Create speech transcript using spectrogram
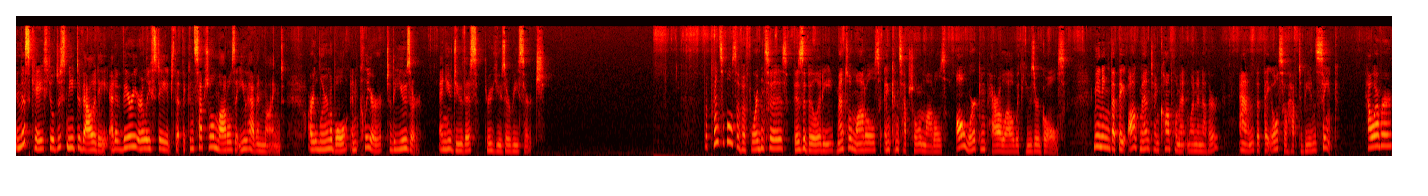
In this case, you'll just need to validate at a very early stage that the conceptual models that you have in mind are learnable and clear to the user, and you do this through user research. The principles of affordances, visibility, mental models, and conceptual models all work in parallel with user goals, meaning that they augment and complement one another and that they also have to be in sync. However,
